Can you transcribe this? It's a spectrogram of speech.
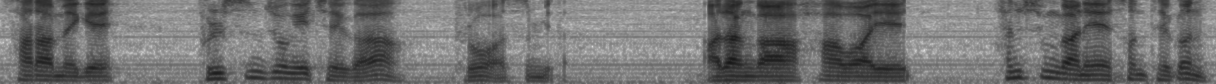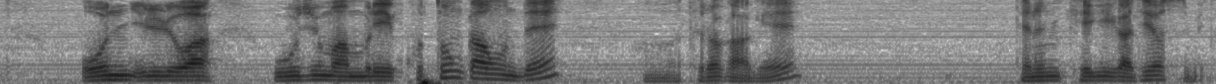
사람에게 불순종의 죄가 들어왔습니다. 아담과 하와의 한순간의 선택은 온 인류와 우주 만물이 고통 가운데 어, 들어가게 되는 계기가 되었습니다.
